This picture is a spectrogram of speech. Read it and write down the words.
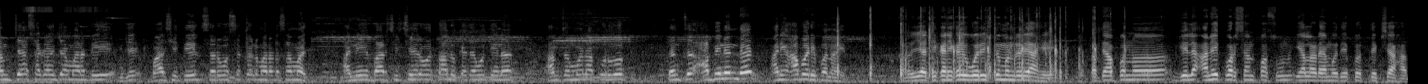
आमच्या सगळ्यांच्या मराठी म्हणजे बार्शीतील सर्व सकल मराठा समाज आणि बार्शी शहर व तालुक्याच्या वतीनं आमचं मनापूर्वक त्यांचं अभिनंदन आणि आभारी पण आहेत. या ठिकाणी काही वरिष्ठ मंडळी आहे तर ते आपण गेल्या अनेक वर्षांपासून या लढ्यामध्ये प्रत्यक्ष आहात.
